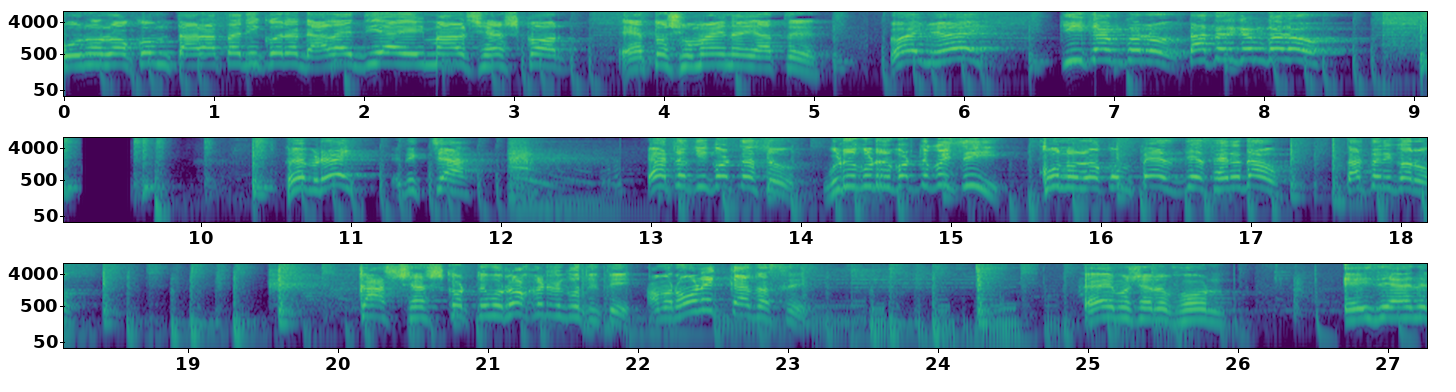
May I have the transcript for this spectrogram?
কোন রকম তাড়াতাড়ি করে ঢালাই দিয়া এই মাল শেষ কর। এত সময় নাই হাতে। ওই মেয়ে কি কাম করো? তাড়াতাড়ি কাম করো। হে রে এদিক চা। এত কি করতেছো? গুডু গুডু করতে কইছি? কোন রকম পেজ দিয়ে ছেড়ে দাও। তাড়াতাড়ি করো। কাজ শেষ করতে হবে রকেটের গতিতে। আমার অনেক কাজ আছে। এই মশার ফোন এই যে এখানে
